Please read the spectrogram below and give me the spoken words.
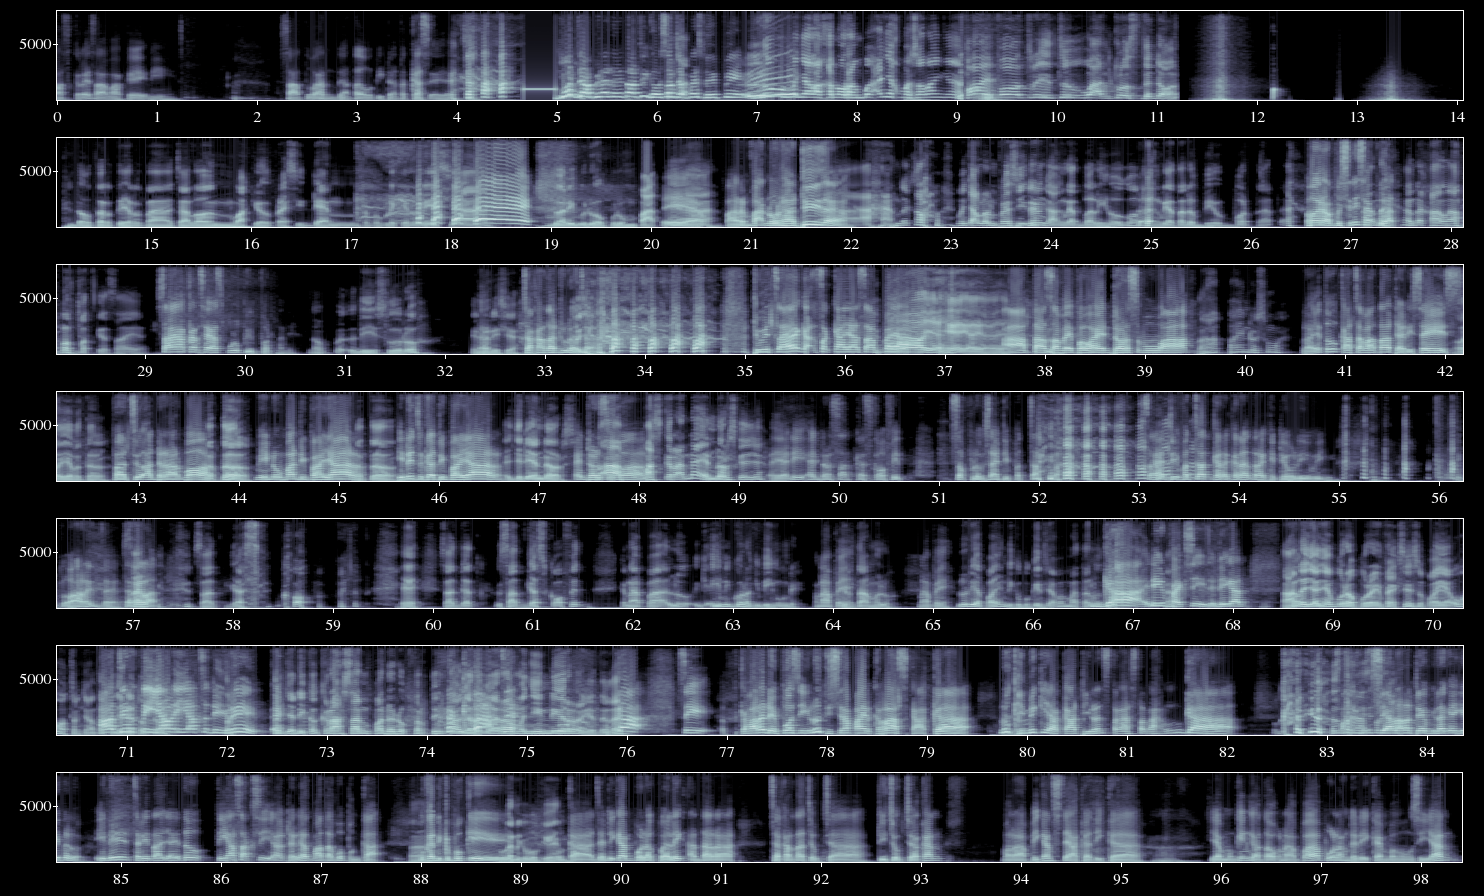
maskernya saya pakai ini satuan nggak tahu tidak tegas ya. Gua udah bilang dari tadi gak usah ada PSBB. Lu menyalahkan orang banyak masalahnya. Five, four, three, two, one, close the door. Dokter Tirta calon wakil presiden Republik Indonesia Hei! 2024 Iya, ya. bareng Pak Nur Hadi saya. Ah, Anda kalau mencalon presiden nggak ngeliat baliho, gua nggak ngeliat ada billboard. Oh, habis ini saya anda, buat. Anda kalah sama podcast saya Saya akan saya 10 billboard nanti. di seluruh Indonesia. Jakarta dulu Oh, aja. Duit saya nggak sekaya sampai Oh iya iya iya. iya. atas sampai bawah endorse semua. Apa endorse semua? Lah itu kacamata dari Sis, Oh iya betul. baju Under Armour, Betul. minuman dibayar. Betul. Ini juga dibayar. Eh, jadi endorse. Endorse Maaf, semua. masker Anda endorse kayaknya. Ya ini endorse Satgas Covid sebelum saya dipecat. Saya dipecat gara-gara tragedi Holy Wing. Dikeluarin saya. Carilah. Satgas Covid. Eh, Satgas Satgas Covid. Kenapa lu ini gue lagi bingung deh. Kenapa ya? Cerita sama lu. Kenapa ya? Lu diapain digebukin siapa mata lu? Enggak, ini infeksi. Jadi kan Anda jangan pura-pura infeksi supaya wah ternyata Anjir Tia lihat sendiri. Eh, terjadi kekerasan pada dokter Tirta gara-gara menyindir gitu kan. enggak. Si kemarin Depo sih lu disiram air keras kagak. Lu gimmick ya keadilan setengah-setengah enggak. Sialan ada yang bilang kayak gitu loh. Ini ceritanya itu Tia saksi ya, udah lihat mata gue bengkak. Ah. Bukan digebukin. Bukan digebukin. Bukan. Jadi kan bolak-balik antara Jakarta Jogja. Di Jogja kan Merapi kan Setiaga tiga. Ah. Ya mungkin nggak tahu kenapa pulang dari camp pengungsian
